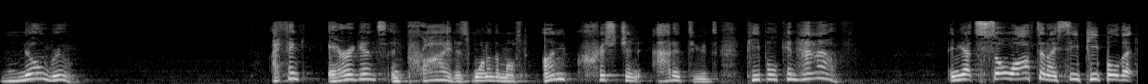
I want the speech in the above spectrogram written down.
No room. I think arrogance and pride is one of the most unchristian attitudes people can have. And yet, so often I see people that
